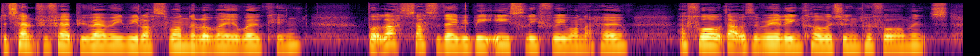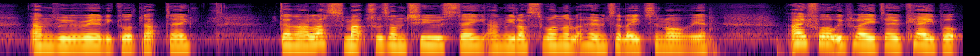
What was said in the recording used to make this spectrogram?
the 10th of February, we lost 1 0 away at Woking. But last Saturday, we beat Eastleigh 3 1 at home. I thought that was a really encouraging performance, and we were really good that day. Then our last match was on Tuesday, and we lost 1 0 at home to Leyton Orient. I thought we played okay, but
